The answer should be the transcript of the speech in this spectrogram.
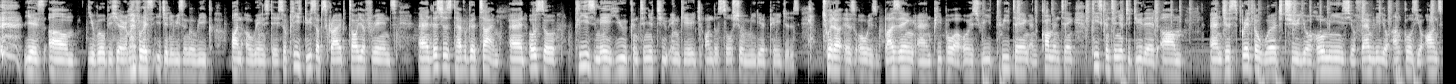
yes, um, you will be hearing my voice each and every single week on a Wednesday. So please do subscribe, tell your friends, and let's just have a good time. And also, please may you continue to engage on the social media pages. Twitter is always buzzing and people are always retweeting and commenting. Please continue to do that. Um, and just spread the word to your homies, your family, your uncles, your aunts,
